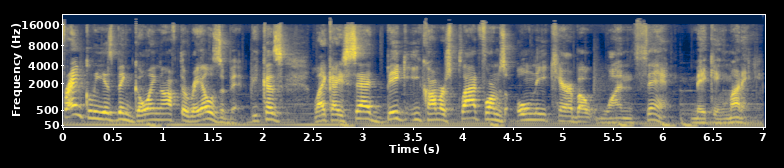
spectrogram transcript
frankly has been going off the rails a bit because, like I said, big e commerce platforms only care about one thing making money.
